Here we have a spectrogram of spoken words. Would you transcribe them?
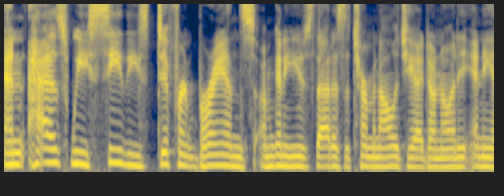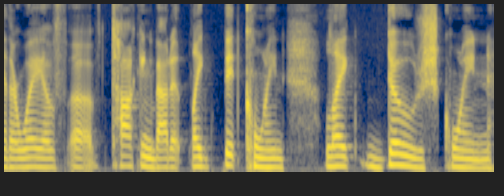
And as we see these different brands, I'm going to use that as a terminology. I don't know any, any other way of uh, talking about it, like Bitcoin, like Dogecoin,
